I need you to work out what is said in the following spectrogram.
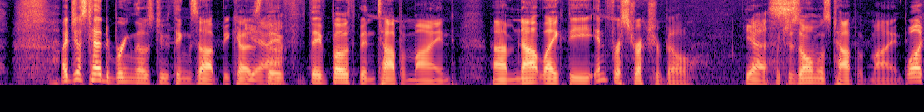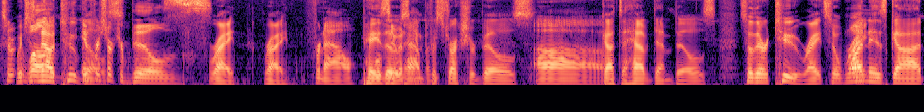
I just had to bring those two things up because Yeah. they've they've both been top of mind. Um, not like the infrastructure bill, Yes. which is almost top of mind. well, which is now two bills. Infrastructure bills right, right. for now. Pay We'll those infrastructure bills. Ah. got to have them bills. So there are two, right? So one Right. is got,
